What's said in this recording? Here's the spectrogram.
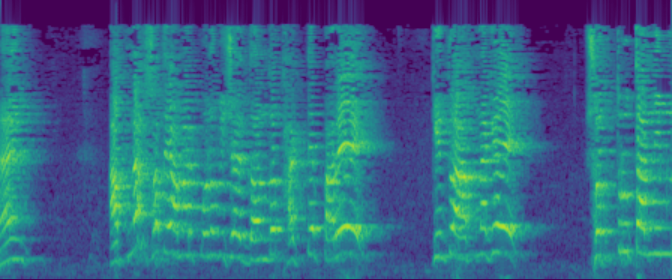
নাই। আপনার সাথে আমার কোনো বিষয়ে দ্বন্দ্ব থাকতে পারে, কিন্তু আপনাকে শত্রুতার নিম্ন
